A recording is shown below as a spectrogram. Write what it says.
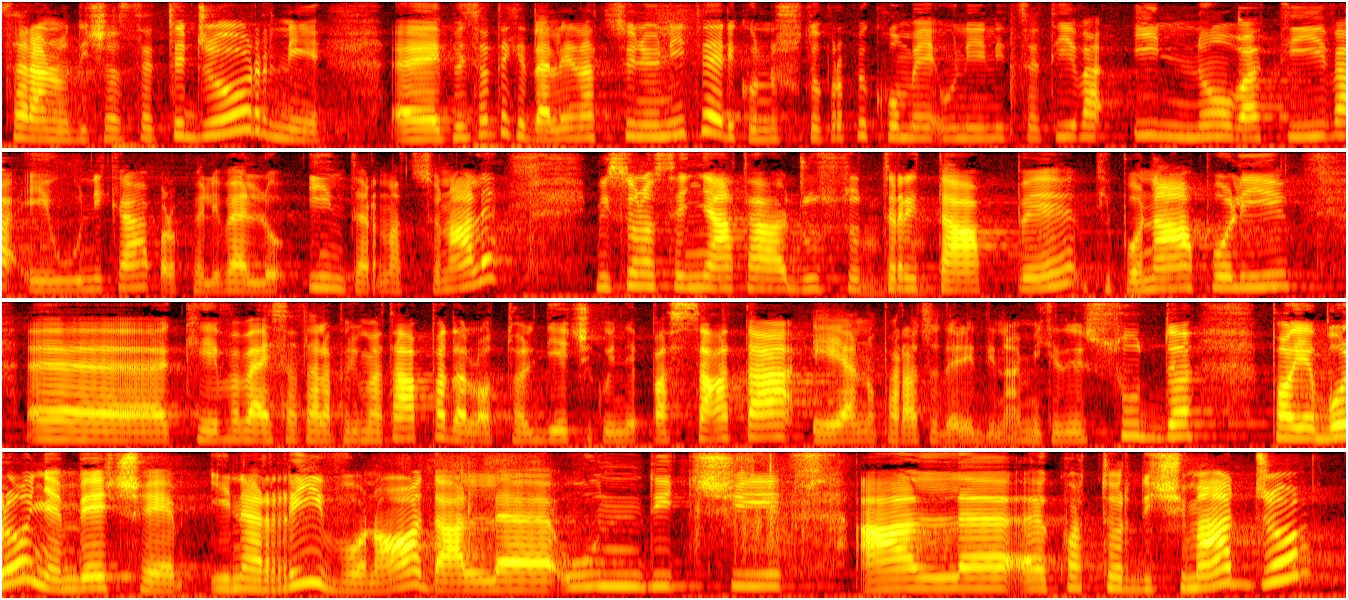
Saranno 17 giorni, eh, pensate che dalle Nazioni Unite è riconosciuto proprio come un'iniziativa innovativa e unica proprio a livello internazionale. Mi sono segnata giusto Mhm. tre tappe, tipo Napoli, eh, che vabbè è stata la prima tappa dall'8 al 10, quindi è passata e hanno parlato delle dinamiche del sud. Poi a Bologna invece in arrivo no? dal 11 al eh, 14 maggio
